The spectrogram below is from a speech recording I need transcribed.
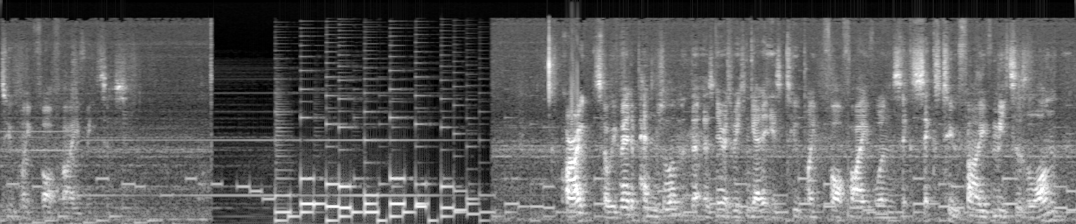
2.45 metres. Alright, so we've made a pendulum that as near as we can get it is 2.4516625 metres long.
